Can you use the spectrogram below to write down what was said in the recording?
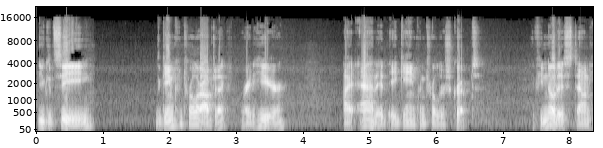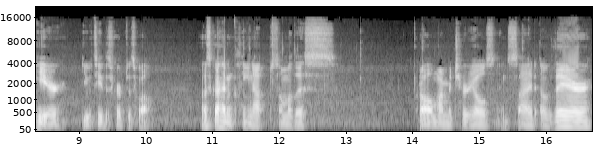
you can see the game controller object right here I added a game controller script. If you notice down here, you would see the script as well. Let's go ahead and clean up some of this. Put all my materials inside of there.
